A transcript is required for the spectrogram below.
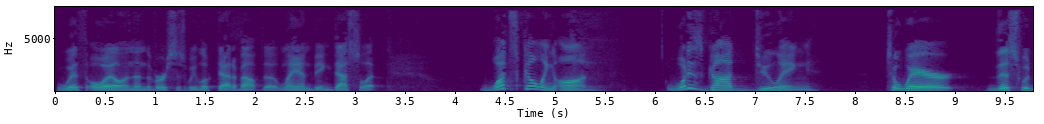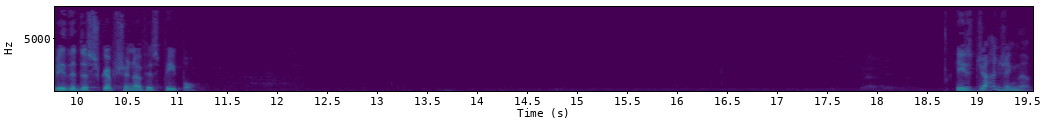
with oil. And then the verses we looked at about the land being desolate. What's going on? What is God doing to where this would be the description of his people? He's judging them.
